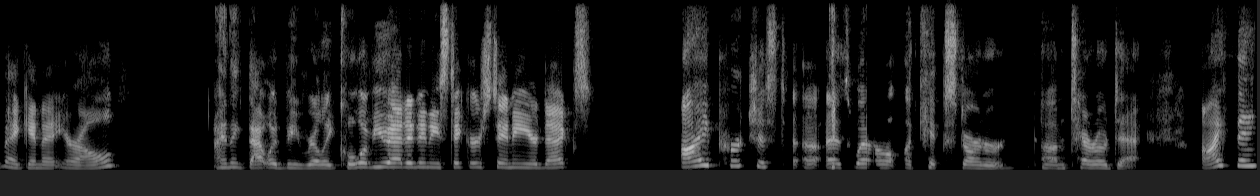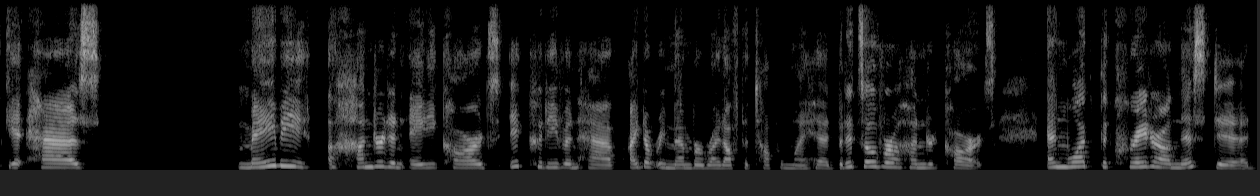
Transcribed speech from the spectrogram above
making it your own. I think that would be really cool. Have you added any stickers to any of your decks? I purchased uh, as well a Kickstarter um, tarot deck. I think it has maybe 180 cards. It could even have, I don't remember right off the top of my head, but it's over 100 cards. And what the creator on this did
